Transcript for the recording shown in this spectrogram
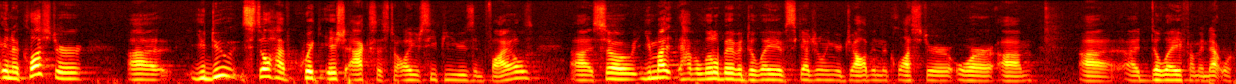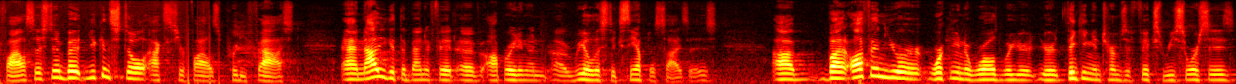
in a cluster, you do still have quick-ish access to all your CPUs and files. So you might have a little bit of a delay of scheduling your job in the cluster or um, uh, a delay from a network file system, but you can still access your files pretty fast. And now you get the benefit of operating on uh, realistic sample sizes. Uh, but often you're working in a world where you're, you're thinking in terms of fixed resources.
